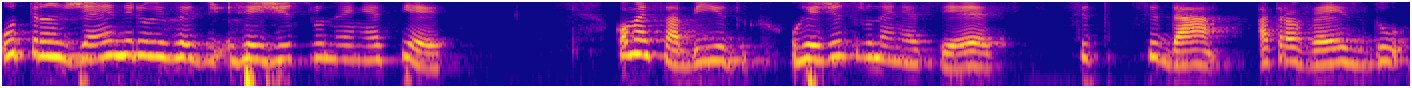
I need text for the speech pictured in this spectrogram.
o transgênero e o registro no INSS. Como é sabido, o registro no INSS se, se dá através do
